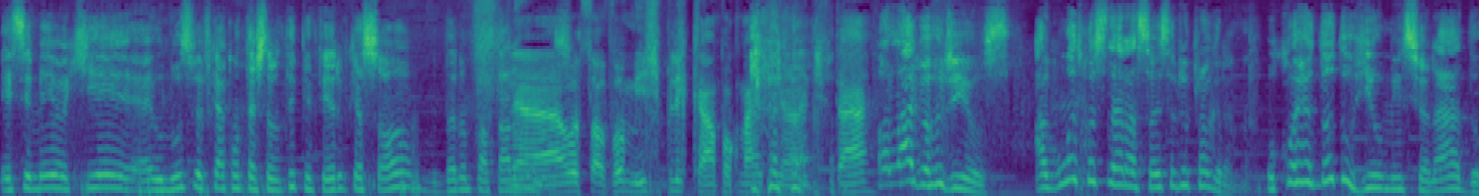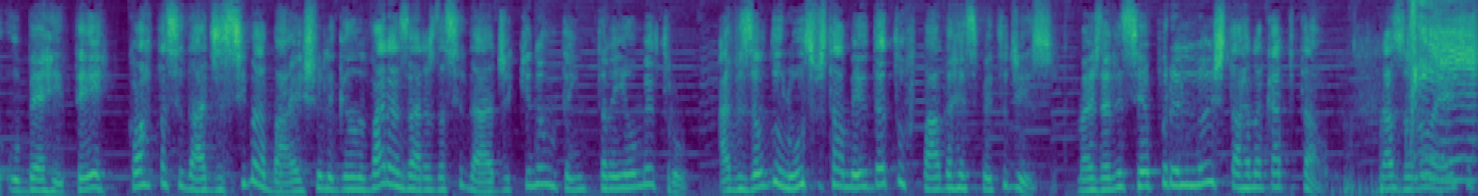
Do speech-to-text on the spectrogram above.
Esse e-mail aqui, é, o Lúcio vai ficar contestando o tempo inteiro, porque é só dando um patada no Não, eu só vou me explicar um pouco mais adiante, tá? Olá, gordinhos! Algumas considerações sobre o programa. O corredor do rio mencionado, o BRT, corta a cidade de cima a baixo, ligando várias áreas da cidade que não tem trem ou metrô. A visão do Lúcio está meio deturpada a respeito disso, mas deve ser por ele não estar na capital. Na Zona Oeste,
